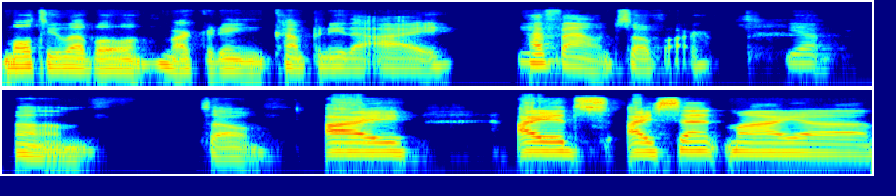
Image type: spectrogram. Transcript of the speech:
multi-level marketing company that I have found so far. Yep. Um, so I, I had I sent my uh,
